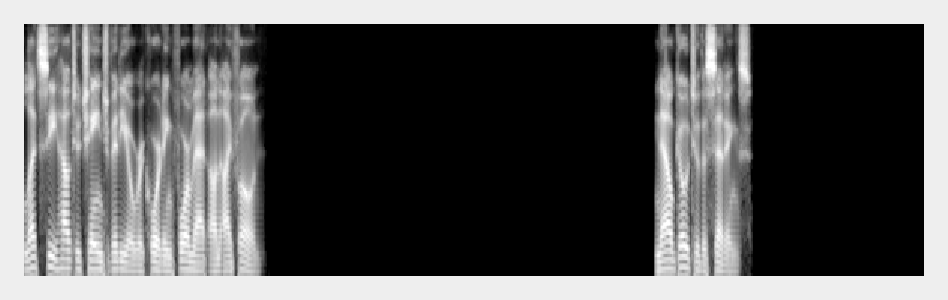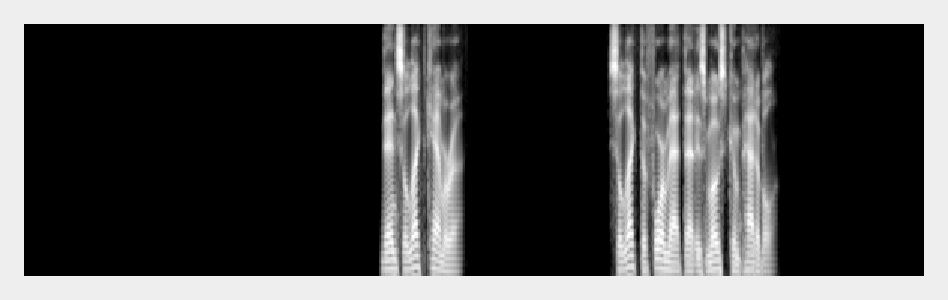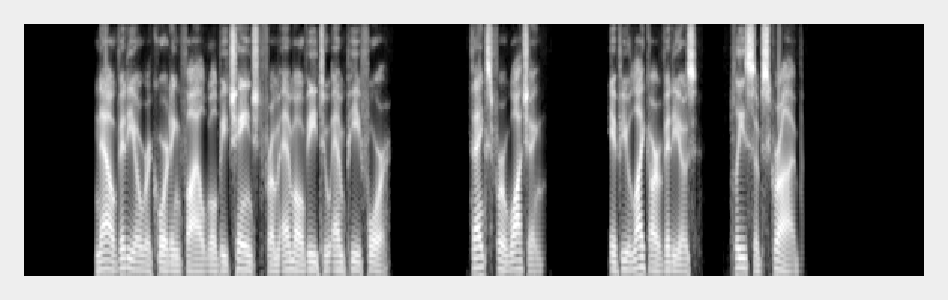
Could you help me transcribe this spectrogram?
Let's see how to change video recording format on iPhone. Now go to the settings. Then select camera. Select the format that is most compatible. Now video recording file will be changed from MOV to MP4. Thanks for watching. If you like our videos, please subscribe.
